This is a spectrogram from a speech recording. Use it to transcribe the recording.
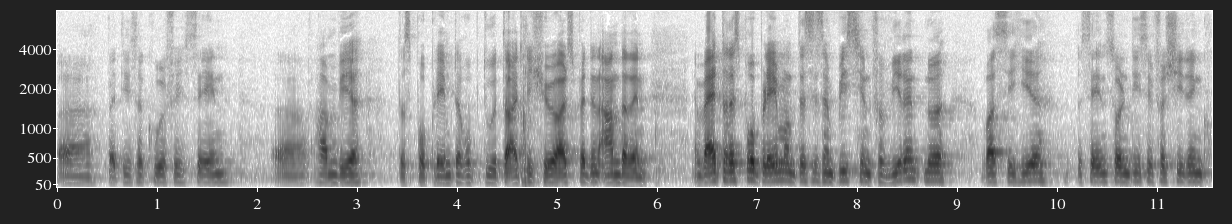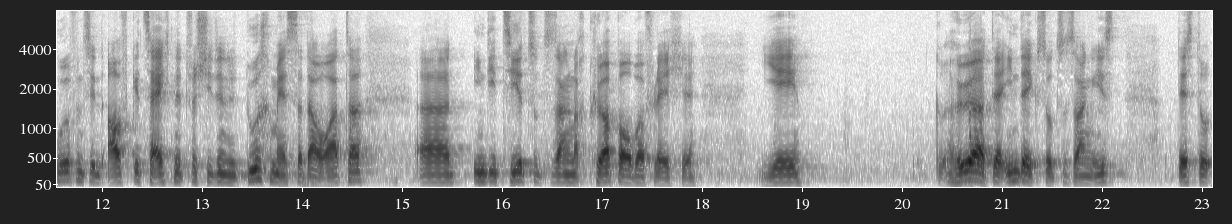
äh, bei dieser Kurve sehen, äh, haben wir das Problem der Ruptur deutlich höher als bei den anderen. Ein weiteres Problem, und das ist ein bisschen verwirrend, nur was Sie hier sehen sollen, diese verschiedenen Kurven sind aufgezeichnet, verschiedene Durchmesser der Aorta, äh, indiziert sozusagen nach Körperoberfläche. Je höher der Index sozusagen ist, desto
